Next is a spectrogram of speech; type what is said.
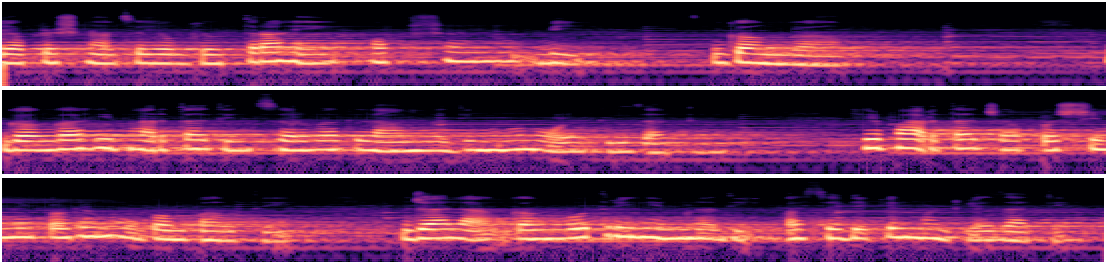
या प्रश्नाचं योग्य उत्तर आहे ऑप्शन बी गंगा. गंगा ही भारतातील सर्वात लांब नदी म्हणून ओळखली जाते. हे भारताच्या पश्चिमेकडून उगम पावते ज्याला गंगोत्री हिमनदी असे देखील म्हटले जाते.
